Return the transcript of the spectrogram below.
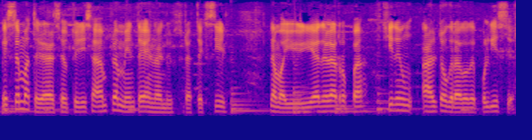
Este material se utiliza ampliamente en la industria textil. La mayoría de la ropa tiene un alto grado de poliéster.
